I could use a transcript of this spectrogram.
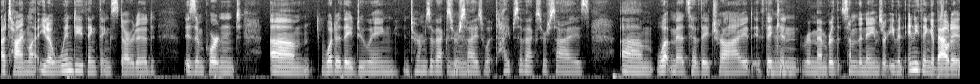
a timeline. You know, when do you think things started is important. Um, what are they doing in terms of exercise? What types of exercise? Um, what meds have they tried? If they can remember that some of the names or even anything about it.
